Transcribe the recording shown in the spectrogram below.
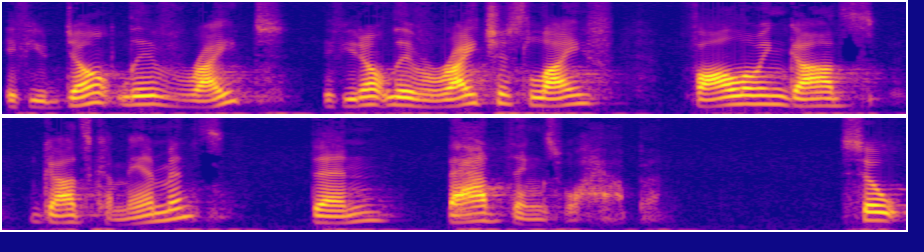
If you don't live right, if you don't live righteous life following God's God's commandments, then bad things will happen. So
